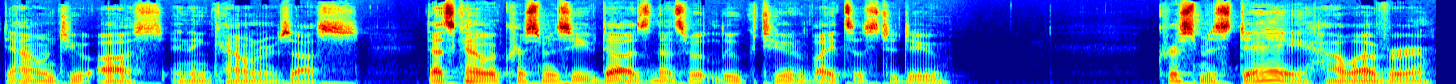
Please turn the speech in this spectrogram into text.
down to us and encounters us. That's kind of what Christmas Eve does, and that's what Luke 2 invites us to do. Christmas Day, however,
